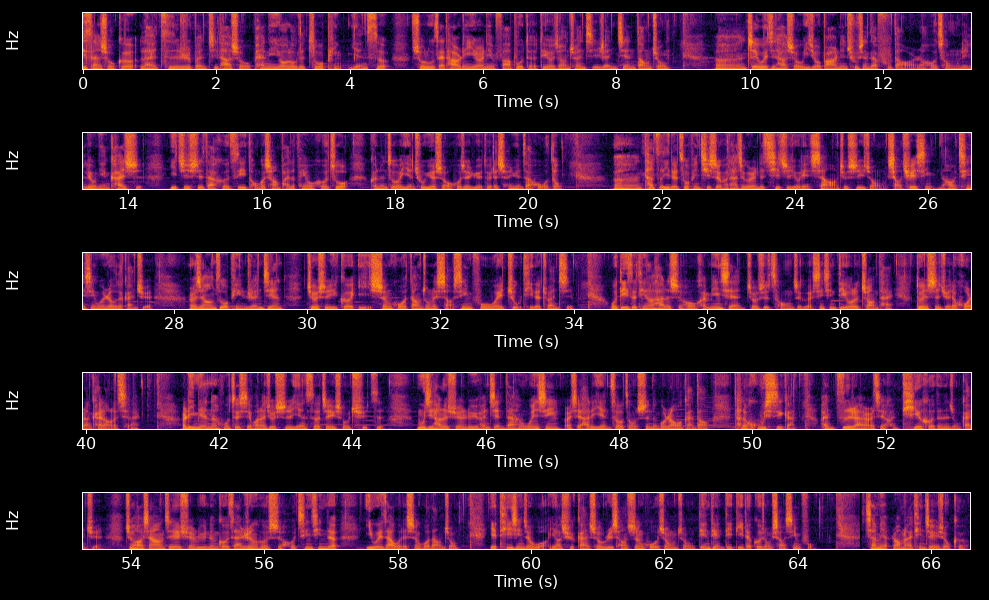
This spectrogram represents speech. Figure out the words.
第三首歌来自日本吉他手 Penny Yolo 的作品《颜色》，收录在他二零一二年发布的第二张专辑《人间》当中。嗯，这位吉他手一九八二年出生在福岛，然后从零六年开始，一直是在和自己同个厂牌的朋友合作，可能作为演出乐手或者乐队的成员在活动。嗯，他自己的作品其实和他这个人的气质有点像，就是一种小确幸，然后清新温柔的感觉。而这张作品《人间》就是一个以生活当中的小幸福为主题的专辑。我第一次听到它的时候，很明显就是从这个心情低落的状态，顿时觉得豁然开朗了起来。而里面呢，我最喜欢的就是《颜色》这一首曲子。木吉他的旋律很简单，很温馨，而且它的演奏总是能够让我感到它的呼吸感很自然，而且很贴合的那种感觉，就好像这些旋律能够在任何时候轻轻的依偎在我的生活当中，也提醒着我要去感受日常生活中这种点点滴滴的各种小幸福。下面让我们来听这一首歌。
